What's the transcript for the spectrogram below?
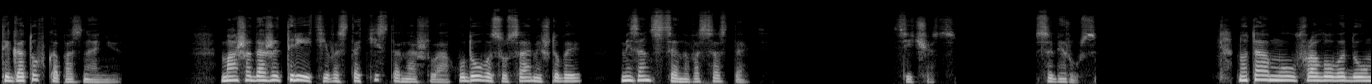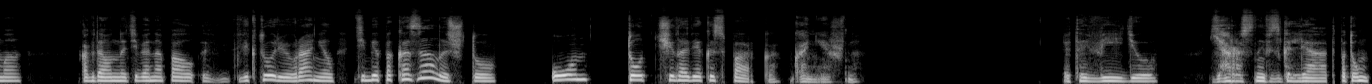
Ты готов к опознанию? Маша даже третьего статиста нашла, худого с усами, чтобы мизансцену воссоздать. Сейчас соберусь. Но там у Фролова дома, когда он на тебя напал, Викторию ранил, тебе показалось, что он тот человек из парка? Конечно. Это видео, яростный взгляд, потом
